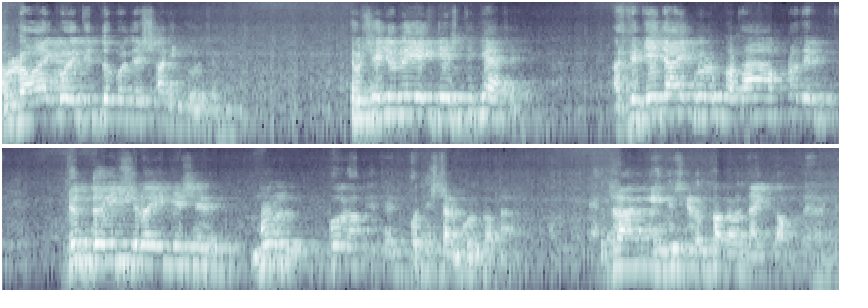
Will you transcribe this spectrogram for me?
আমরা লড়াই করে, যুদ্ধ করে, দেশ স্বাধীন করেছেন এবং সেই জন্যই এই দেশ টিকে আছে। আজকে যে যাই করুক কথা আপনাদের যুদ্ধই ছিল এই দেশের মূল মূল প্রতিষ্ঠার মূল কথা। সুতরাং এই দেশকে রক্ষা করার দায়িত্ব আপনাদের আছে।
